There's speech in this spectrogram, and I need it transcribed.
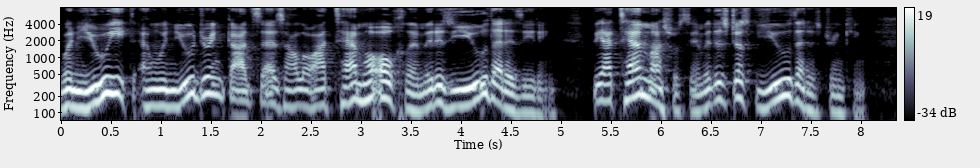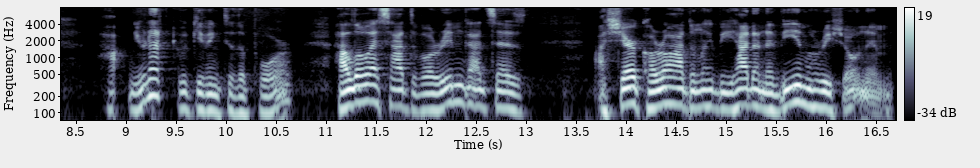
When you eat and when you drink, God says, Halo atem ha'ochlim, it is you that is eating. Bi'atem mashosim, it is just you that is drinking. You're not giving to the poor. Halo dvorim, God says, Asher kara Adonai biyad harishonim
